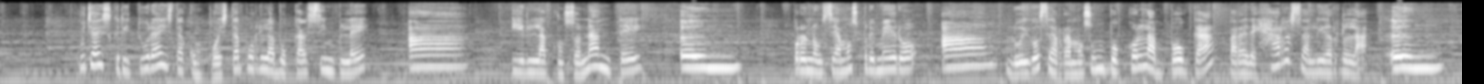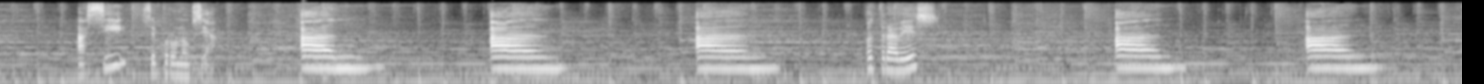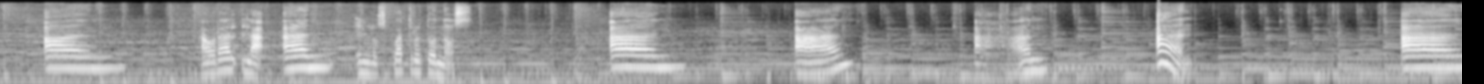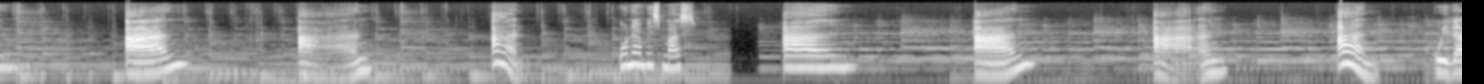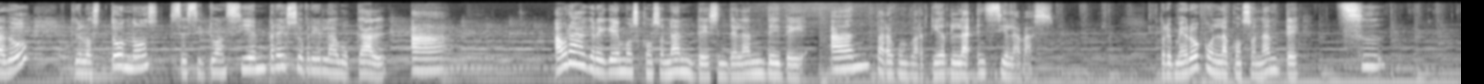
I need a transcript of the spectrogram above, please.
cuya escritura está compuesta por la vocal simple A y la consonante en. Pronunciamos primero A, luego cerramos un poco la boca para dejar salir la en. Así se pronuncia. An, an, an. Otra vez. An, an, an. Ahora la an en los cuatro tonos. An, an, an, an. An, an, an, an. Una vez más. An, an, an, an. Cuidado que los tonos se sitúan siempre sobre la vocal A. Ahora agreguemos consonantes delante de an para convertirla en sílabas. Primero con la consonante ц,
